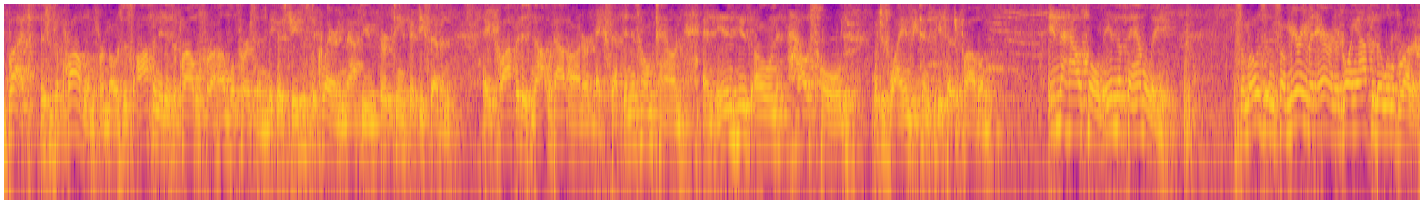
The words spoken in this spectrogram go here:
but this is a problem for Moses. Often it is a problem for a humble person because Jesus declared in Matthew 13:57, "A prophet is not without honor except in his hometown and in his own household," which is why envy tends to be such a problem. In the household, in the family. So Moses and so Miriam and Aaron are going after their little brother.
